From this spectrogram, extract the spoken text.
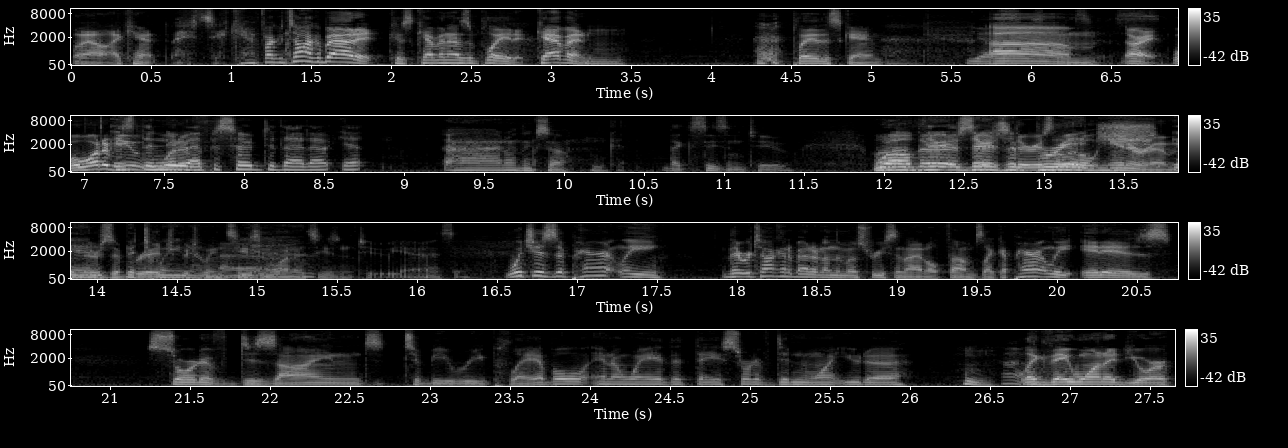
well, I can't I can't fucking talk about it cuz Kevin hasn't played it. Kevin, play this game. yes, Um yes, yes. all right. Well, what have Is you Is the what new have- episode to that out yet? Uh, I don't think so. Okay. like season two Well, Well, there there- is there's a, a there is a little interim. in There's a bridge between between season Uh, one and season two. Yeah, I see. which is apparently they were talking about it on the most recent Idle Thumbs. Like apparently it is sort of designed to be replayable in a way that they sort of didn't want you to. Hmm. Oh. Like they wanted your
